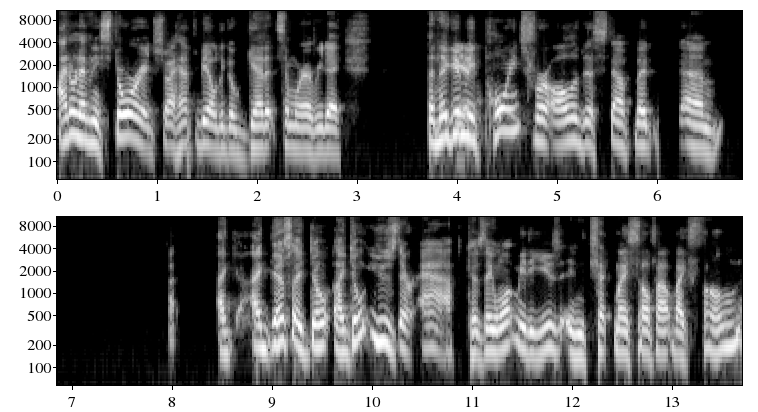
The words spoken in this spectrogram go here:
I don't have any storage, so I have to be able to go get it somewhere every day. And they give yeah. me points for all of this stuff, but um, I, I guess I don't I don't use their app because they want me to use it and check myself out by phone.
